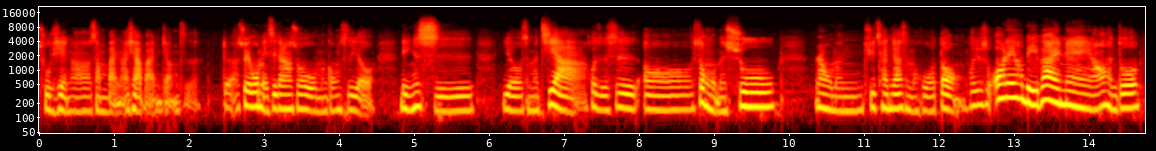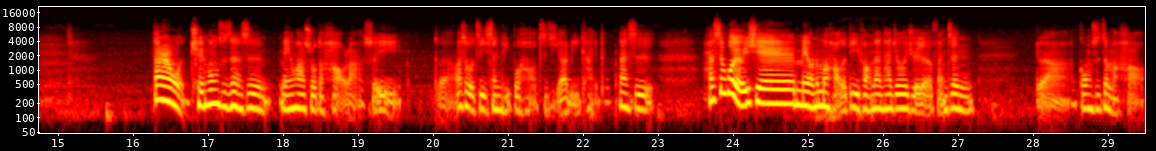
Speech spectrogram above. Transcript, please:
出现啊、上班啊、下班这样子。对啊，所以我每次跟她说我们公司有零食，有什么假，或者是哦送我们书，让我们去参加什么活动，她就说哇，你好礼拜呢，然后很多。当然，我全公司真的是没话说的好啦，所以对啊，而是我自己身体不好，自己要离开的。但是还是会有一些没有那么好的地方，但他就会觉得反正，对啊，公司这么好，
